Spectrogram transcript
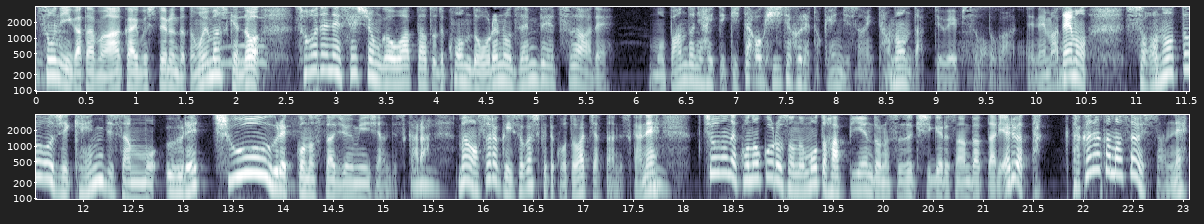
ソニーが多分アーカイブしてるんだと思いますけど、えー、それでね、セッションが終わった後で今度俺の全米ツアーで、もうバンドに入ってギターを弾いてくれとケンジさんに頼んだっていうエピソードがあってね。まあでも、その当時ケンジさんも売れ、超売れっ子のスタジオミュージシャンですから、うん、まあおそらく忙しくて断っちゃったんですかね。うん、ちょうどね、この頃その元ハッピーエンドの鈴木茂さんだったり、あるいは高中正義さんね、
